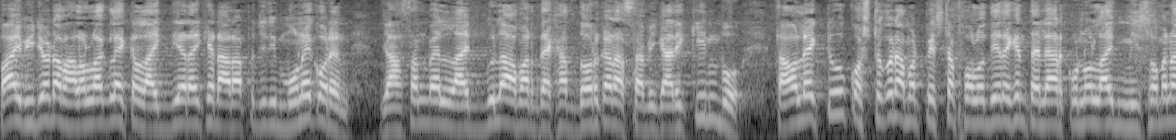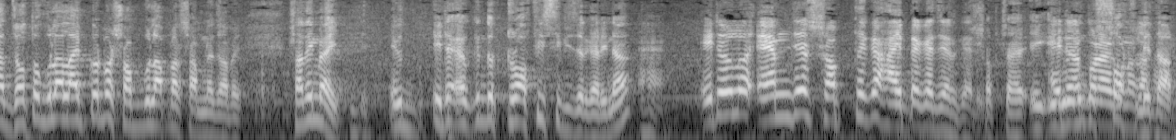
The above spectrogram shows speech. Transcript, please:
ভাই ভিডিওটা ভালো লাগলে একটা লাইক দিয়ে রাখেন। আর আপনি যদি মনে করেন যে হাসান ভাইয়ের লাইভগুলো আমার দেখার দরকার আছে আমি গাড়ি কিনবো তাহলে একটু কষ্ট করে আমার পেজটা ফলো দিয়ে রাখেন তাহলে আর কোনো লাইভ মিস হবে না। যতগুলো লাইভ করব সবগুলো আপনার সামনে যাবে। স্বাধীন ভাই এটা কিন্তু ট্রফি সিরিজের গাড়ি না? হ্যাঁ এটা হলো এমজের সব থেকে হাই প্যাকেজের গাড়ি। সবচেয়ে সফট লেদার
